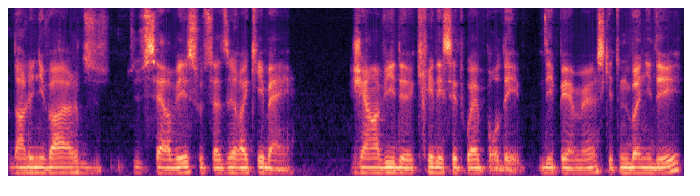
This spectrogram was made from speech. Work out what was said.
dans l'univers du, service ou de se dire, OK, ben, j'ai envie de créer des sites web pour des, des PME, ce qui est une bonne idée.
